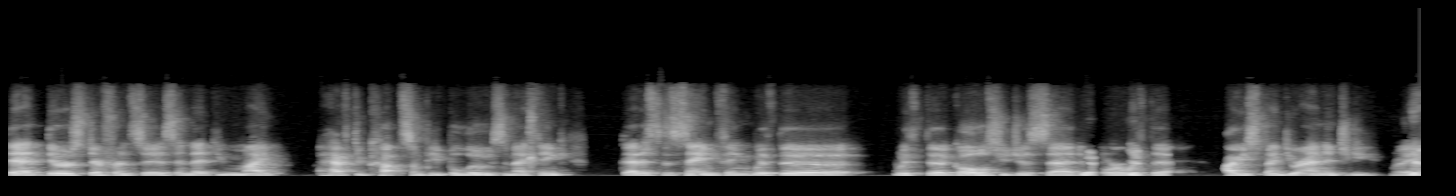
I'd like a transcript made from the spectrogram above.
that there's differences and that you might have to cut some people loose. And I think that is the same thing with the with the goals you just said yeah. or with yeah. the how you spend your energy, right? Yeah,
